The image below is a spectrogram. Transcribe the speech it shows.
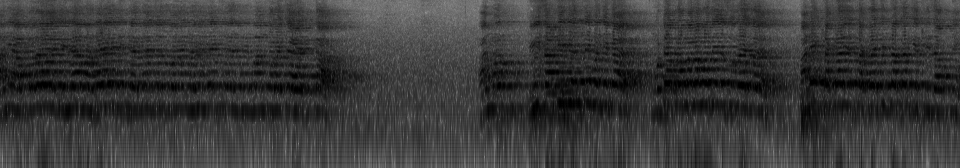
आणि आपल्याला या जिल्ह्यामध्ये विद्यार्थ्यांच्या द्वारे नवीन एक निर्माण करायचे आहेत का? आणि मग फी साठी देत नाही म्हणजे काय? मोठ्या प्रमाणामध्ये हे सुरू आहे अनेक तक्रारी तक्रारीची दखल घेतली जात नाही.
